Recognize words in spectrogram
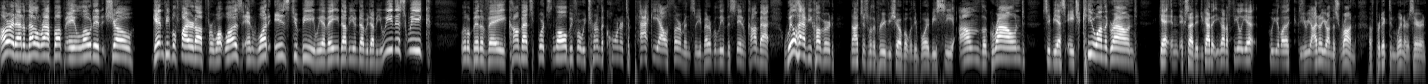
All right, Adam, that'll wrap up a loaded show, getting people fired up for what was and what is to be. We have AEW and WWE this week. A little bit of a combat sports lull before we turn the corner to Pacquiao Thurman. So you better believe the state of combat will have you covered, not just with a preview show, but with your boy BC on the ground, CBS HQ on the ground. Getting excited. You got it. You got a feel yet? Who you like? I know you're on this run of predicting winners here in,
